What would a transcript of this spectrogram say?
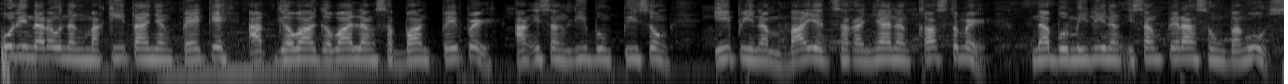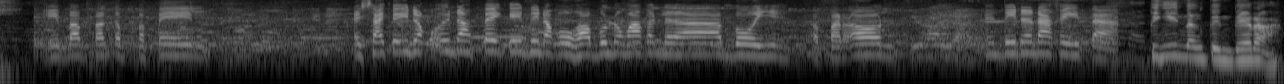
Huli na raw nang makita niyang peke at gawa-gawa lang sa bond paper ang isang libong pisong ipinambayad sa kanya ng customer na bumili ng isang pirasong bangus. Ibang pagkapapel. Ay sa akin ako inapay, kaya hindi ako habol ng aking boy. Paparoon. Hindi na nakita. Tingin ng tindera,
